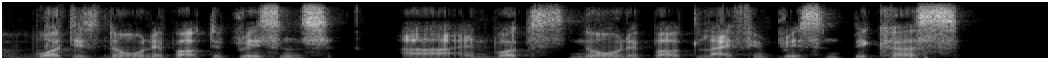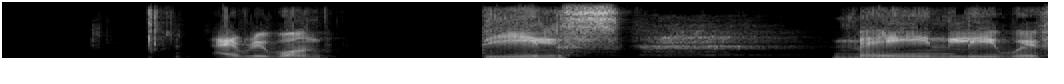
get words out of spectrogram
what is known about the prisons uh, and what's known about life in prison because everyone deals mainly with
